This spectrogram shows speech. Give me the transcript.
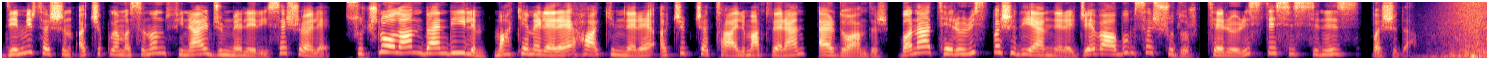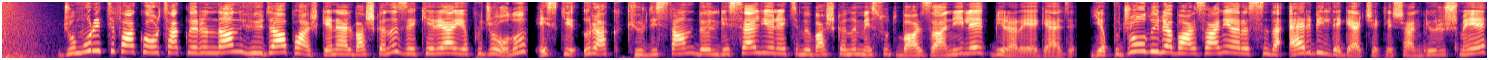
Demirtaş'ın açıklamasının final cümleleri ise şöyle. Suçlu olan ben değilim. Mahkemelere, hakimlere açıkça talimat veren Erdoğan'dır. Bana terörist başı diyenlere cevabımsa şudur. Terörist de sizsiniz, başı da. Cumhur İttifakı ortaklarından Hüdapar Genel Başkanı Zekeriya Yapıcıoğlu, eski Irak Kürdistan Bölgesel Yönetimi Başkanı Mesut Barzani ile bir araya geldi. Yapıcıoğlu ile Barzani arasında Erbil'de gerçekleşen görüşmeye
